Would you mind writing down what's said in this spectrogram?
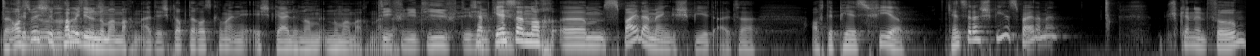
Daraus will ich eine so- Comedy-Nummer machen, Alter. Ich glaube, daraus kann man eine echt geile Num Nummer machen. Alter. Definitiv, definitiv. Ich habe gestern noch ähm, Spider-Man gespielt, Alter. Auf der PS4. Kennst du das Spiel, Spider-Man? Ich kenne den Film.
